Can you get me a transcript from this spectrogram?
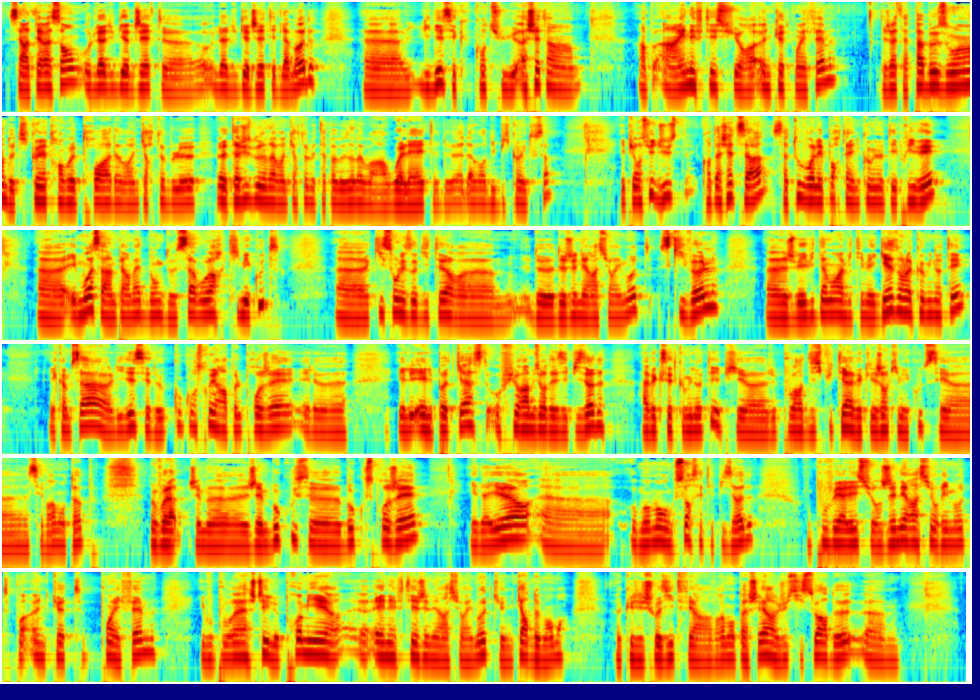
c'est intéressant, au-delà du gadget, euh, au-delà du gadget et de la mode. Euh, L'idée, c'est que quand tu achètes un, NFT sur uncut.fm, déjà, t'as pas besoin de t'y connaître en Web3, d'avoir une carte bleue. Euh, t'as juste besoin d'avoir une carte bleue, t'as pas besoin d'avoir un wallet, d'avoir du Bitcoin et tout ça. Et puis ensuite, juste, quand t'achètes ça, ça t'ouvre les portes à une communauté privée. Euh, et moi, ça va me permettre donc de savoir qui m'écoute, euh, qui sont les auditeurs euh, de, de Génération Remote, ce qu'ils veulent. Euh, je vais évidemment inviter mes guests dans la communauté. Et comme ça, euh, l'idée c'est de co-construire un peu le projet et le, et le, podcast au fur et à mesure des épisodes avec cette communauté. Et puis euh, de pouvoir discuter avec les gens qui m'écoutent, c'est euh, c'est vraiment top. Donc voilà, j'aime euh, j'aime beaucoup ce beaucoup ce projet. Et d'ailleurs, euh, au moment où sort cet épisode, vous pouvez aller sur generationremote.uncut.fm et vous pourrez acheter le premier euh, NFT Génération Remote, qui est une carte de membre euh, que j'ai choisi de faire vraiment pas cher, juste histoire de euh,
